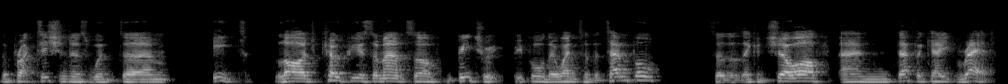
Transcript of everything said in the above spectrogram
the practitioners would um, eat large, copious amounts of beetroot before they went to the temple, so that they could show off and defecate red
